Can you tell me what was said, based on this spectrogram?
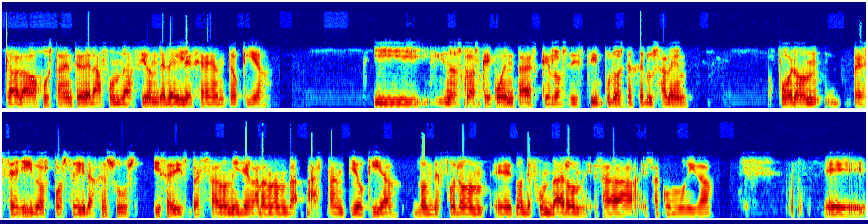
que hablaba justamente de la fundación de la iglesia de Antioquía. Y, y unas cosas que cuenta es que los discípulos de Jerusalén fueron perseguidos por seguir a Jesús y se dispersaron y llegaron hasta Antioquía, donde fueron, eh, donde fundaron esa, comunidad. Eh,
